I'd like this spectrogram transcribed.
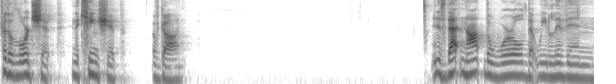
for the lordship and the kingship of God. And is that not the world that we live in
